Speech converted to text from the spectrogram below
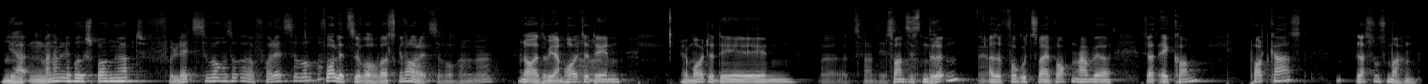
Hm. Wir hatten, wann haben wir darüber gesprochen gehabt? Vor letzte Woche sogar? Vorletzte Woche? Vorletzte Woche war es, genau. Vorletzte Woche, ne? Genau, also wir haben heute den, wir haben heute den Äh, 20. 20.03., also vor gut zwei Wochen haben wir gesagt, ey komm, Podcast, lass uns machen.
